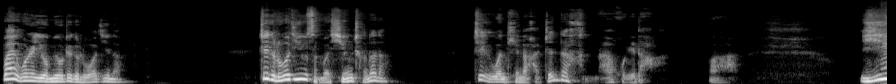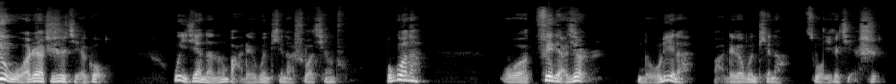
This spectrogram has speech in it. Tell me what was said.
外国人有没有这个逻辑呢？这个逻辑又怎么形成的呢？这个问题呢还真的很难回答啊！以我这知识结构，未见得能把这个问题呢说清楚。不过呢，我费点劲儿，努力呢把这个问题呢做一个解释。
